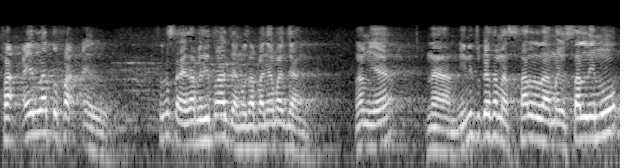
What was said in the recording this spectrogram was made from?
fa'il atau fa'il. Selesai sampai situ aja, enggak usah panjang-panjang. Paham ya? Nah, ini juga sama sallama yusallimu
